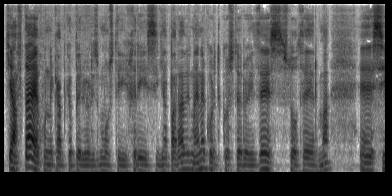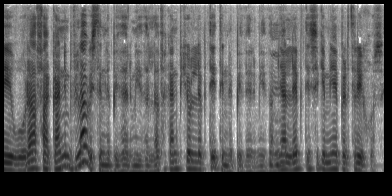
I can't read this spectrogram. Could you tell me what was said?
και αυτά έχουν κάποιο περιορισμό στη χρήση. Για παράδειγμα, ένα κορτικοστεροειδές στο δέρμα ε, σίγουρα θα κάνει βλάβη στην επιδερμίδα, δηλαδή θα κάνει πιο λεπτή την επιδερμίδα, μια λέπτιση και μια υπερτρίχωση.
